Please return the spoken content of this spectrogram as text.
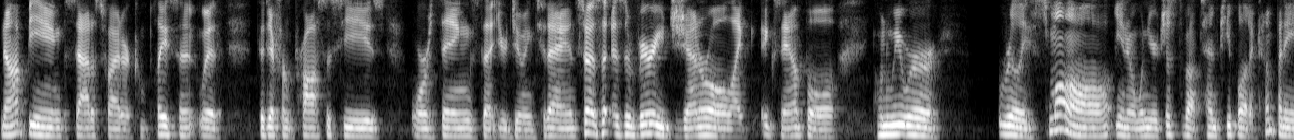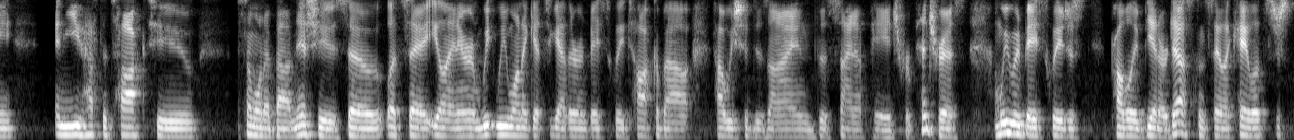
not being satisfied or complacent with the different processes or things that you're doing today. And so, as a, as a very general like example, when we were really small, you know, when you're just about 10 people at a company and you have to talk to someone about an issue. So let's say Eli and Aaron, we, we want to get together and basically talk about how we should design the sign up page for Pinterest. And we would basically just probably be at our desk and say like, hey, let's just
